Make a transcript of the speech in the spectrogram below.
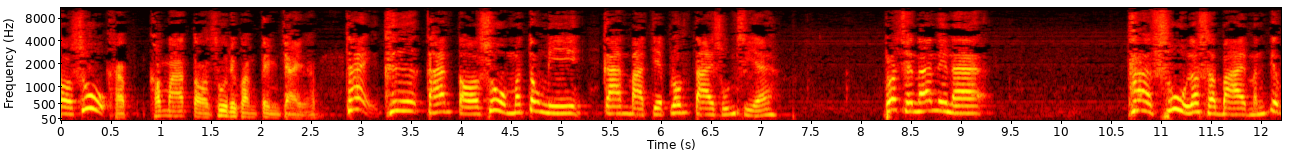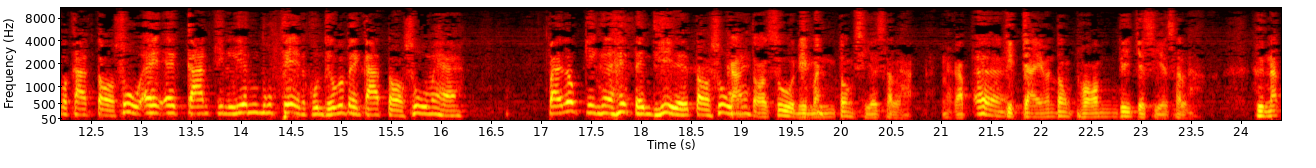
ต่อสู้ครับ เขามาต่อสู้ด้วยความเต็มใจครับ ใช่คือการต่อสู้มันต้องมีการบาดเจ็บล้มตายสูญเสีย เพราะฉะนั้นเนี่ยนะ ถ้าสู้แล้วสบายมันเรียกว่าการต่อสู้ไอ้ไอ้การกินเลี้ยงบุฟเฟ่ต์คุณถือว่าเป็นการต่อสู้ไหมฮะไปแล้วกินให้เต็มที่เลยต่อสู้การไหมต่อสู้นี่มันต้องเสียสละนะครับเออจิตใจมันต้องพร้อมที่จะเสียสละ คือนัก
